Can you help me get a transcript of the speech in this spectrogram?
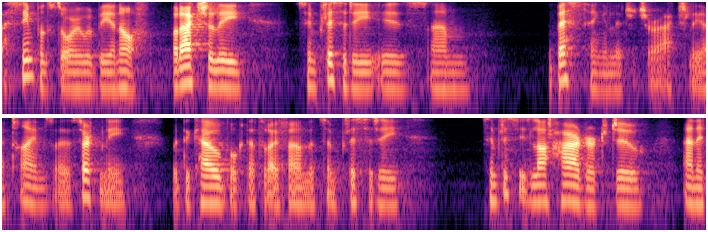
a simple story would be enough. But actually, simplicity is um, the best thing in literature. Actually, at times, uh, certainly with the cow book, that's what I found. That simplicity simplicity is a lot harder to do, and it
